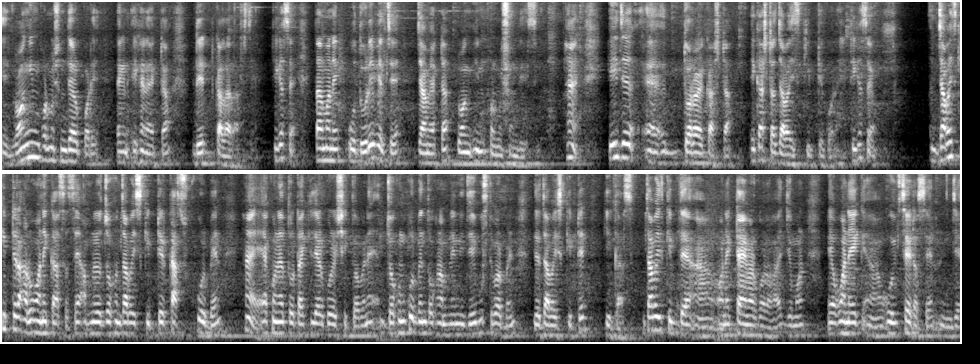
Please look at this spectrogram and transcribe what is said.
এই রং ইনফরমেশন দেওয়ার পরে দেখেন এখানে একটা রেড কালার আসছে, ঠিক আছে? তার মানে ও ধরে ফেলছে যে আমি একটা রং ইনফরমেশন দিয়েছি। হ্যাঁ এই যে ধরার কাজটা, এই কাজটা যারা স্ক্রিপ্টে করে, ঠিক আছে? জাভা স্ক্রিপ্টের আরও অনেক কাজ আছে। আপনারা যখন জাভা স্ক্রিপ্টের কাজ করবেন হ্যাঁ এখন এতটা ক্লিয়ার করে শিখতে হবে না। যখন করবেন, তখন আপনি নিজেই বুঝতে পারবেন যে জাভা স্ক্রিপ্টের কী কাজ। জাভা স্ক্রিপ্টে অনেক টাইমার করা হয়। যেমন অনেক ওয়েবসাইট আছে, যে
